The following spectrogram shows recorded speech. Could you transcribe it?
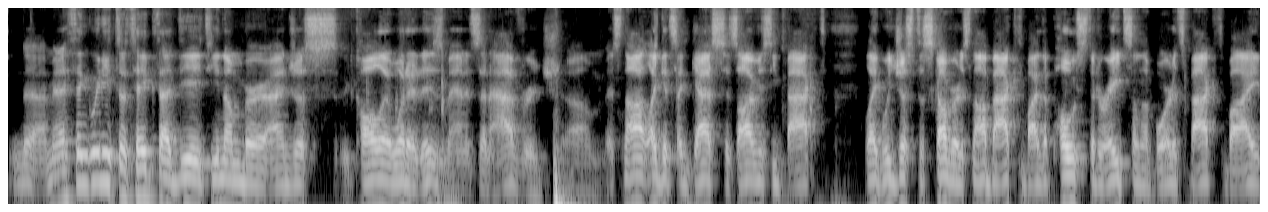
Yeah, I mean, I think we need to take that DAT number and just call it what it is, man. It's an average. Um, it's not like it's a guess. It's obviously backed, like we just discovered. It's not backed by the posted rates on the board. It's backed by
